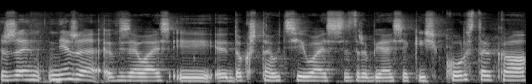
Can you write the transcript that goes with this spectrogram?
Że nie, że wzięłaś i dokształciłaś zrobiłaś jakiś kurs, tylko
